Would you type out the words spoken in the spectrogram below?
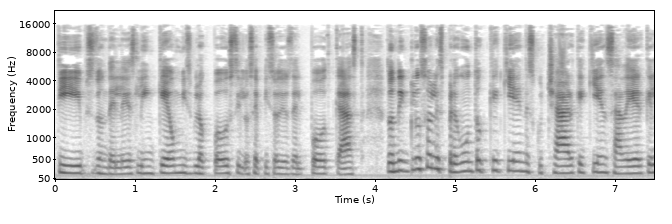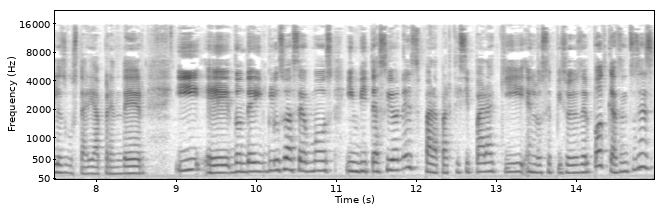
tips, donde les linkeo mis blog posts y los episodios del podcast, donde incluso les pregunto qué quieren escuchar, qué quieren saber, qué les gustaría aprender y eh, donde incluso hacemos invitaciones para participar aquí en los episodios del podcast. Entonces,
